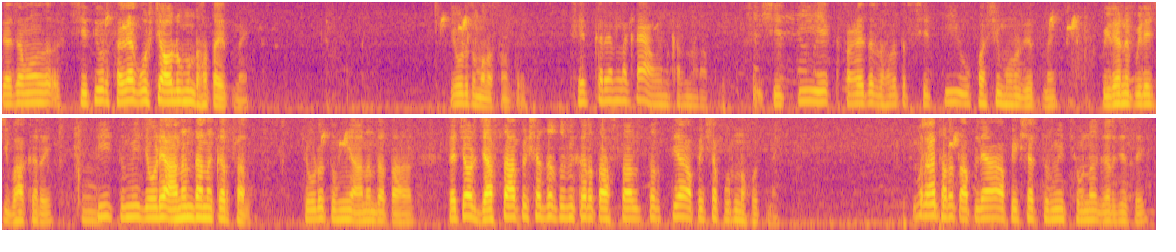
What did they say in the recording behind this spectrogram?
त्याच्यामुळं शेतीवर सगळ्या गोष्टी अवलंबून राहता येत नाही. एवढंच मला सांगतोय. शेतकऱ्यांना काय आव्हान करणार आपण? शे- शेती एक सांगायचं झालं तर शेती उपाशी मरू देत नाही. पिढ्यानं पिढ्याची भाकर आहे. ती तुम्ही जेवढ्या आनंदानं करसाल तेवढं तुम्ही आनंदात आहात. त्याच्यावर जास्त अपेक्षा जर तुम्ही करत असाल तर त्या अपेक्षा पूर्ण होत नाही. बरं आता तरच आपल्या अपेक्षा तुम्ही ठेवणं गरजेचं आहे.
